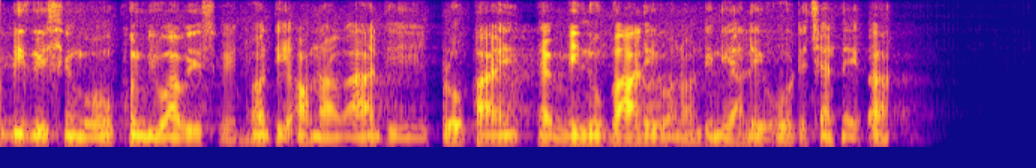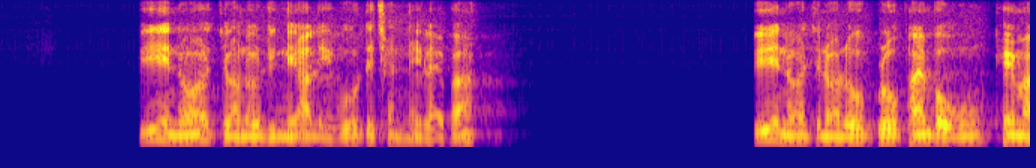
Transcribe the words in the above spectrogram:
application ကိုဖွင့်ပြီးသွားပြီဆိုရင်เนาะဒီအောက်နာကဒီ profile menu bar လေးပေါ့เนาะဒီနေရာလေးကိုတစ်ချက်နှိပ်ပါပြီးရင်တော့ကျွန်တော်တို့ဒီနေရာလေးကိုတစ်ချက်နှိပ်လိုက်ပါပြီးရင်တော့ကျွန်တော်တို့ profile ပုံထည့်မှ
